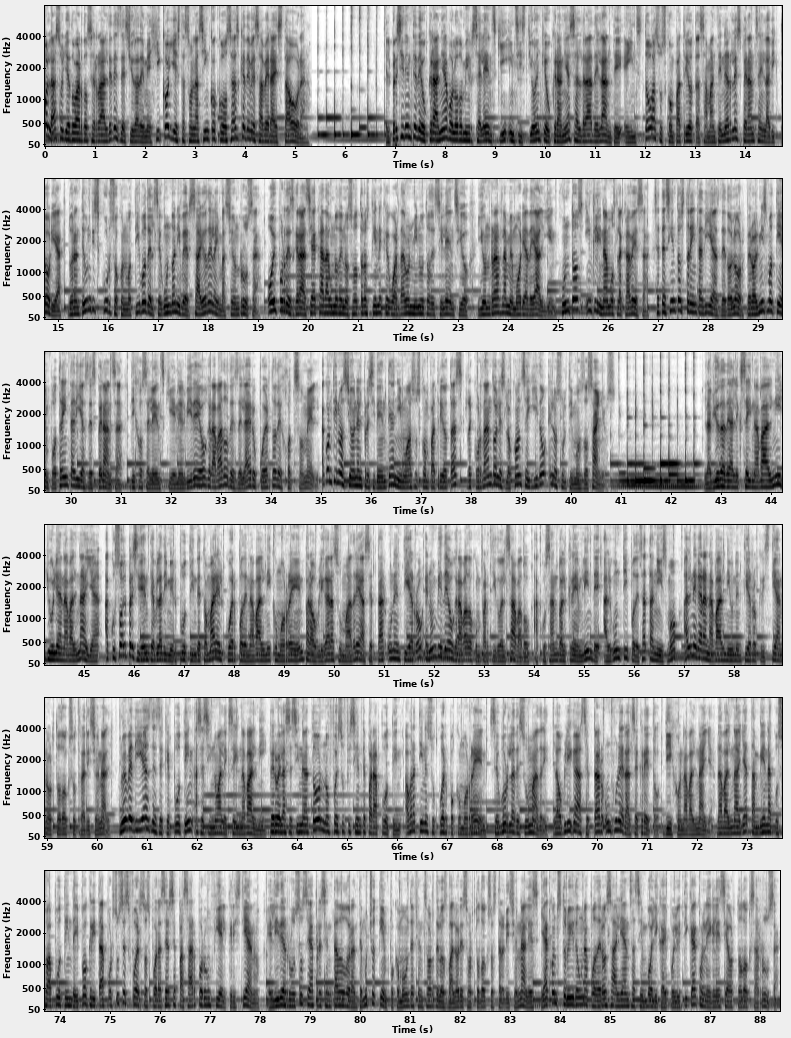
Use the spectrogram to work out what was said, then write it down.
Hola, soy Eduardo Serralde desde Ciudad de México y estas son las 5 cosas que debes saber a esta hora. El presidente de Ucrania, Volodymyr Zelensky, insistió en que Ucrania saldrá adelante e instó a sus compatriotas a mantener la esperanza en la victoria durante un discurso con motivo del segundo aniversario de la invasión rusa. Hoy, por desgracia, cada uno de nosotros tiene que guardar un minuto de silencio y honrar la memoria de alguien. Juntos inclinamos la cabeza. 730 días de dolor, pero al mismo tiempo 30 días de esperanza, dijo Zelensky en el video grabado desde el aeropuerto de Hotsomel. A continuación, el presidente animó a sus compatriotas recordándoles lo conseguido en los últimos dos años. La viuda de Alexei Navalny, Yulia Navalnaya, acusó al presidente Vladimir Putin de tomar el cuerpo de Navalny como rehén para obligar a su madre a aceptar un entierro en un video grabado compartido el sábado, acusando al Kremlin de algún tipo de satanismo al negar a Navalny un entierro cristiano ortodoxo tradicional. Nueve días desde que Putin asesinó a Alexei Navalny, pero el asesinato no fue suficiente para Putin, ahora tiene su cuerpo como rehén, se burla de su madre, la obliga a aceptar un funeral secreto, dijo Navalnaya. Navalnaya también acusó a Putin de hipócrita por sus esfuerzos por hacerse pasar por un fiel cristiano. El líder ruso se ha presentado durante mucho tiempo como un defensor de los valores ortodoxos tradicionales y ha construido una poderosa alianza simbólica y política con la Iglesia Ortodoxa rusa.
